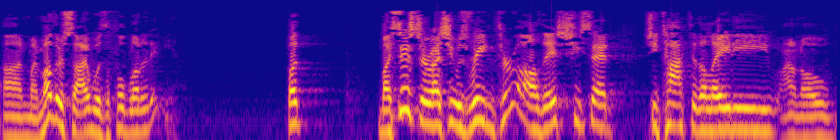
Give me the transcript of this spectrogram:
on my mother's side was a full blooded Indian. My sister, as she was reading through all this, she said, she talked to the lady, I don't know,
